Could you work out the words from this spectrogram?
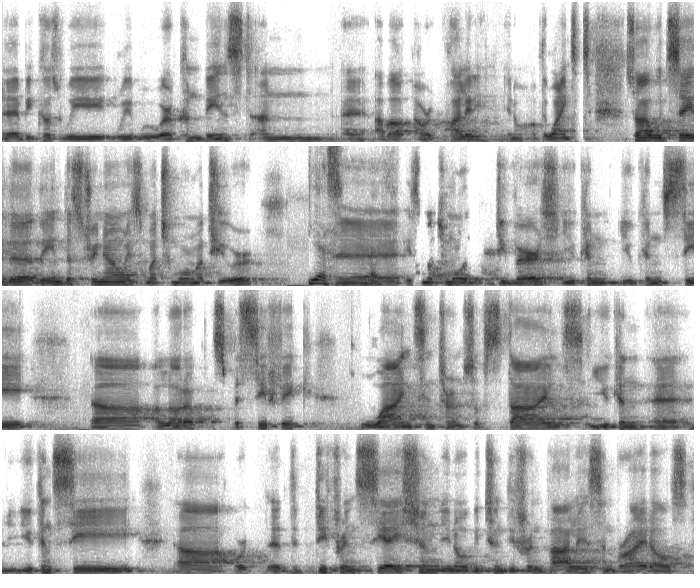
uh, because we, we, we were convinced and uh, about our quality, you know, of the wines. So I would say the the industry now is much more mature. Yes, uh, yes. it's much more diverse. You can you can see uh, a lot of specific wines in terms of styles. You can uh, you can see uh, or uh, the differentiation, you know, between different valleys and varietals.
